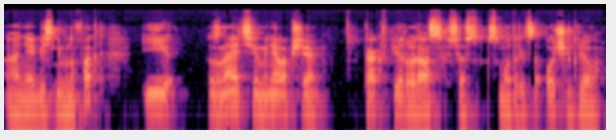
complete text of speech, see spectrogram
а, необъяснимый факт, и знаете, у меня вообще как в первый раз все смотрится очень клево.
